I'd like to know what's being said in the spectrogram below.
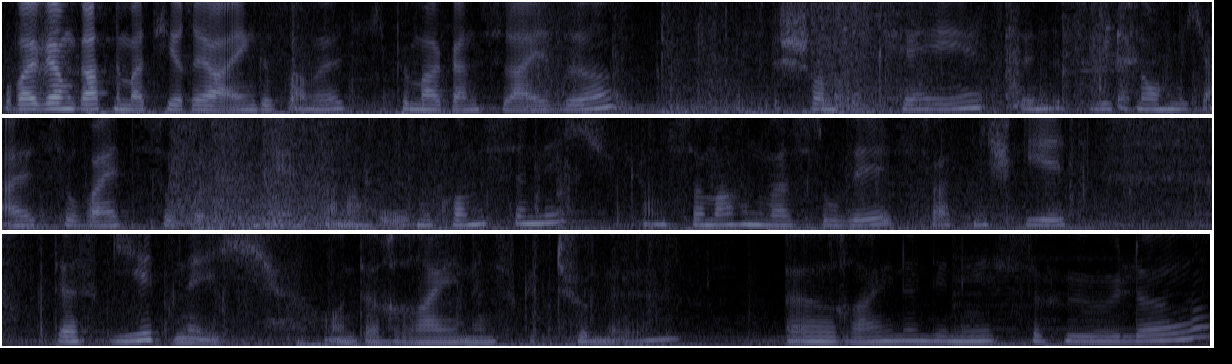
Wobei, wir haben gerade eine Materie eingesammelt. Ich bin mal ganz leise. Das ist schon okay, denn es liegt noch nicht allzu weit zurück. Nee, da nach oben kommst du nicht. Kannst du machen, was du willst, was nicht geht. Das geht nicht. Und rein ins Getümmel. Äh, rein in die nächste Höhle.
